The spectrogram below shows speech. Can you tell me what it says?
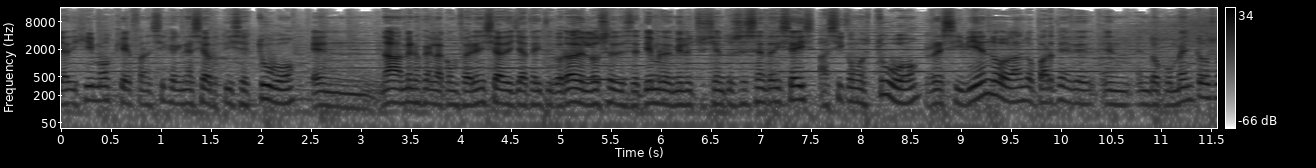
Ya dijimos que Francisca Ignacia Ortiz estuvo en nada menos que en la conferencia de Yataiticora del 12 de septiembre de 1866, así como estuvo recibiendo o dando parte en, documentos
